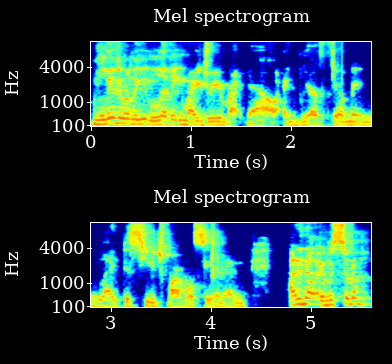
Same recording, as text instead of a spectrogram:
literally living my dream right now. And we are filming like this huge Marvel scene. And I don't know it was sort of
